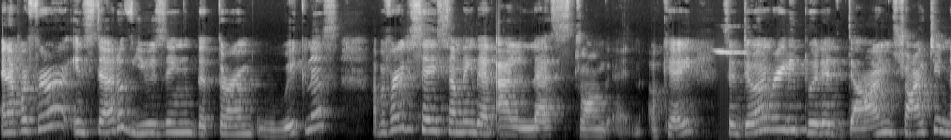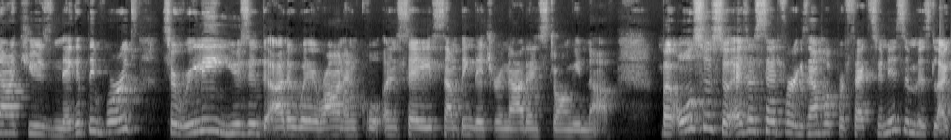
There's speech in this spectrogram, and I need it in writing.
And I prefer, instead of using the term weakness, I prefer to say something that I'm less strong in, okay? So don't really put it down. Try to not use negative words. So really use it the other way around and, call, and say something that you're not strong enough. But also, so as I said, for example, perfectionism is like,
